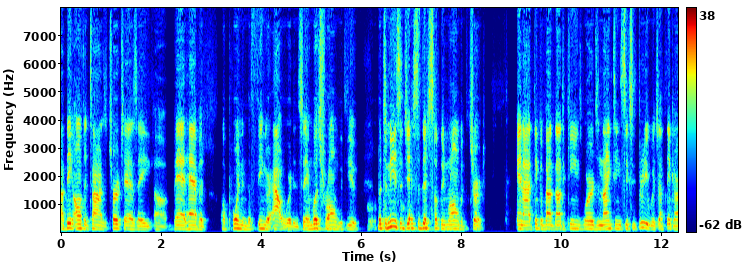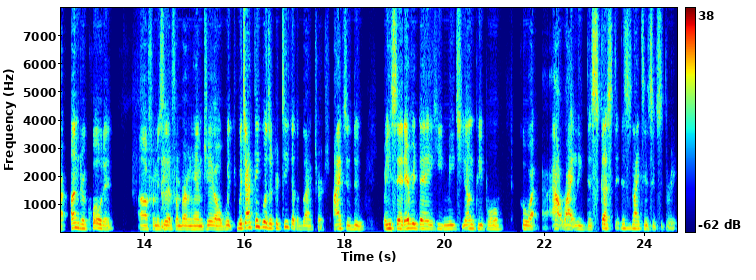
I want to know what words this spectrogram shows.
I think oftentimes the church has a uh, bad habit of pointing the finger outward and saying, what's wrong with you? But to me, it suggests that there's something wrong with the church. And I think about Dr. King's words in 1963, which I think are underquoted uh, from his letter from Birmingham jail, which, which I think was a critique of the black church. I actually do, where he said every day he meets young people who are outrightly disgusted. This is 1963,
